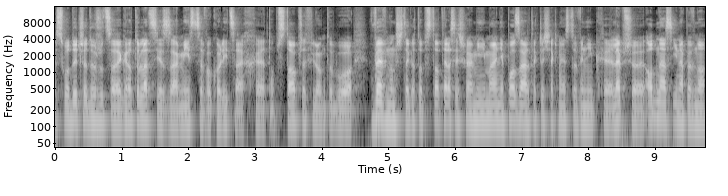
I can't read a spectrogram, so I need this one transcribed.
słodyczy dorzucę gratulacje za miejsce w okolicach e, top 100. Przed chwilą to było wewnątrz tego top 100, teraz jest chyba minimalnie poza, ale tak czy siak no jest to wynik lepszy od nas i na pewno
